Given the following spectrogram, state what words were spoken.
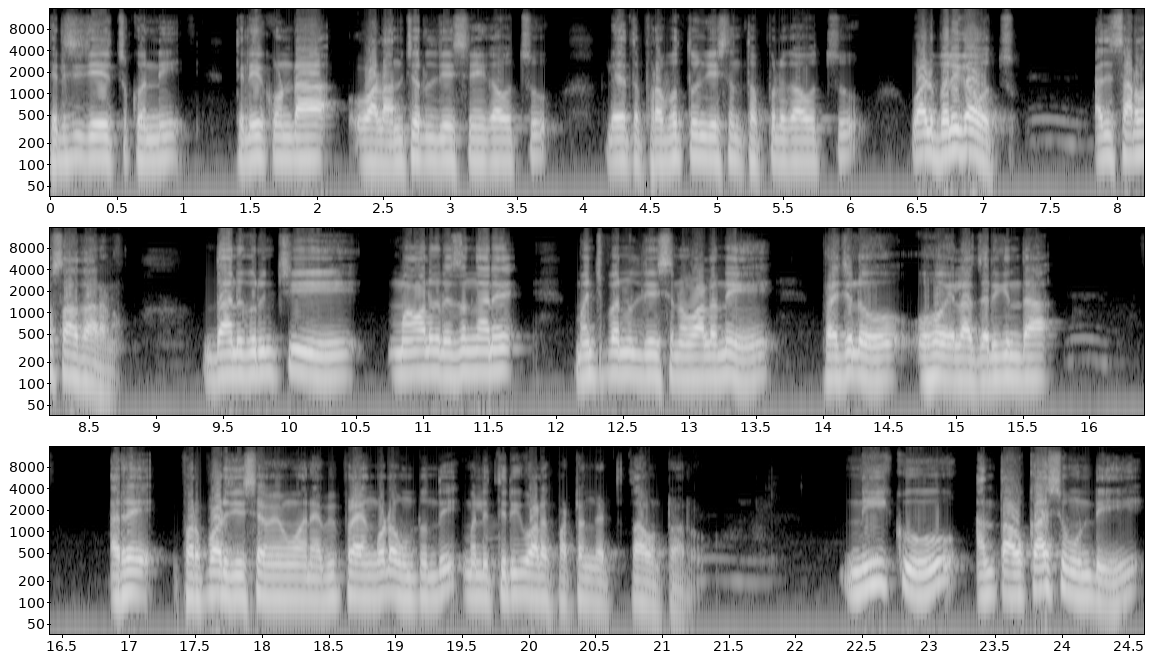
తెలిసి చేయొచ్చు కొన్ని. తెలియకుండా వాళ్ళ అనుచరులు చేసినవి కావచ్చు లేదా ప్రభుత్వం చేసిన తప్పులు కావచ్చు వాళ్ళు బలి కావచ్చు. అది సర్వసాధారణం. దాని గురించి మామూలుగా నిజంగానే మంచి పనులు చేసిన వాళ్ళని ప్రజలు ఓహో ఇలా జరిగిందా? అరే పొరపాటు చేసామేమో అనే అభిప్రాయం కూడా ఉంటుంది. మళ్ళీ తిరిగి వాళ్ళకి పట్టం కట్టుతూ ఉంటారు. నీకు అంత అవకాశం ఉండి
